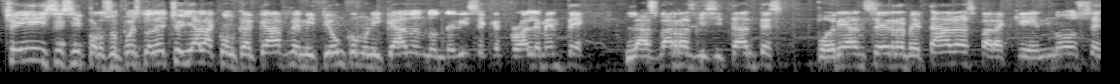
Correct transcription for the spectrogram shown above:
Sí, sí, sí, por supuesto. De hecho, ya la CONCACAF emitió un comunicado en donde dice que probablemente las barras visitantes podrían ser vetadas para que no se,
